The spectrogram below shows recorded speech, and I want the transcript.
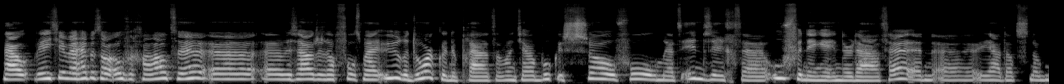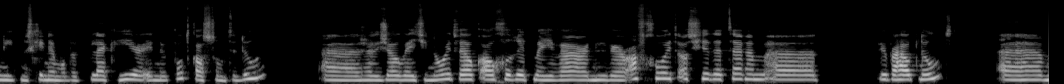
Nou, weet je, we hebben het al over gehad. Hè? Uh, uh, we zouden nog volgens mij uren door kunnen praten. Want jouw boek is zo vol met inzichten, oefeningen inderdaad. Hè? En uh, ja, dat is ook niet misschien helemaal de plek hier in de podcast om te doen. Sowieso weet je nooit welk algoritme je waar nu weer afgooit als je de term überhaupt noemt. Um,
